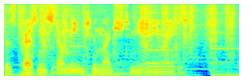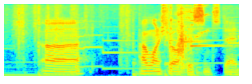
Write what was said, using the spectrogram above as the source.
Those presents don't mean too much to me anyways. Uh, I want to show off this instead.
